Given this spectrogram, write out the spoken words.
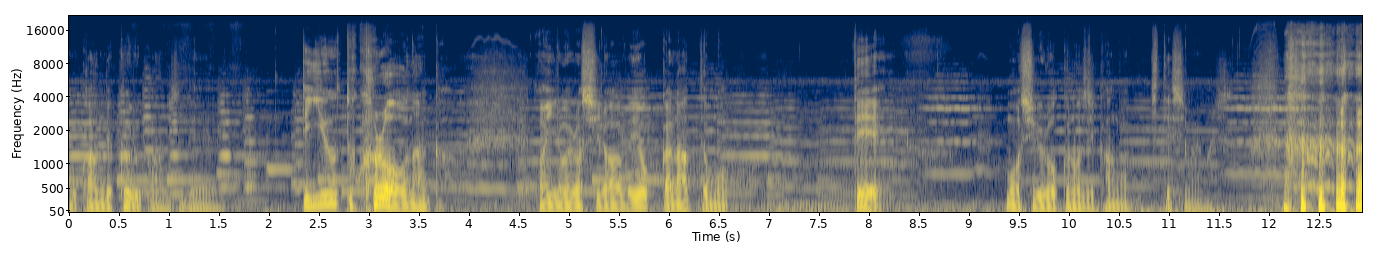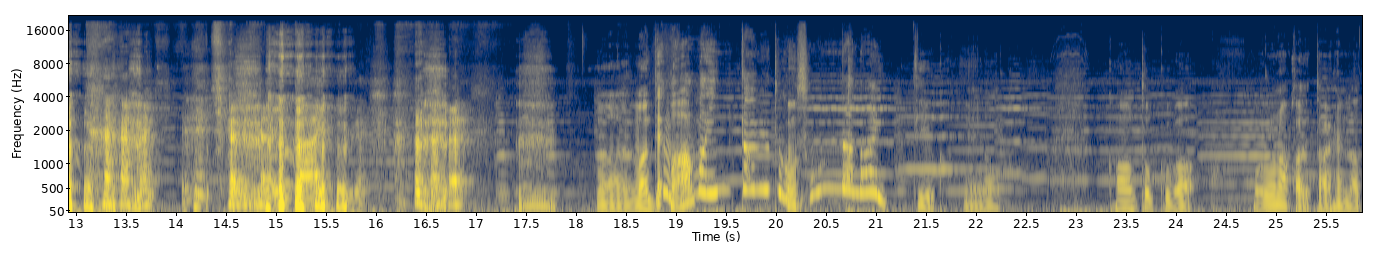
浮かんでくる感じで。っていうところをなんかまあいろいろ調べようかなって思ってもう収録の時間が来てしまいました しゃべったらいいかいっていうね。まあまあでもあんまインタビューとかもそんなないっていうかねなんか監督がコロナ禍で大変だっ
